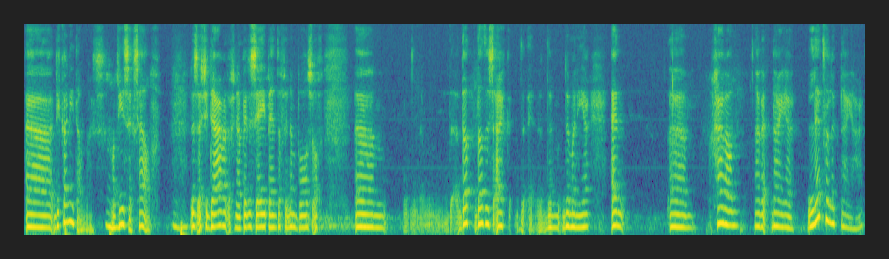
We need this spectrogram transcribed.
Eh, die kan niet anders, want die is zichzelf. Dus als je daar, bent, of je nou bij de zee bent of in een bos, of, ehm, dat, dat is eigenlijk de, de, de manier. En ehm, ga dan naar, de, naar je, letterlijk naar je hart.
